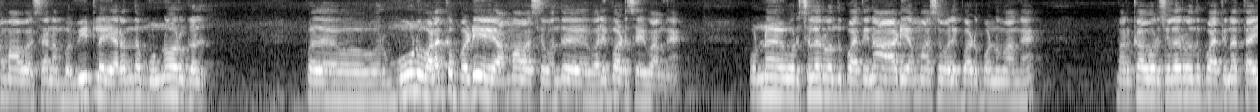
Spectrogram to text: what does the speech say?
அமாவாசை நம்ம வீட்டில் இறந்த முன்னோர்கள் இப்போ ஒரு மூணு வழக்கப்படி அமாவாசை வந்து வழிபாடு செய்வாங்க. ஒன்று ஒரு சிலர் வந்து பார்த்திங்கன்னா ஆடி அமாவாசை வழிபாடு பண்ணுவாங்க. மறுக்கா ஒரு சிலர் வந்து பார்த்திங்கன்னா தை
